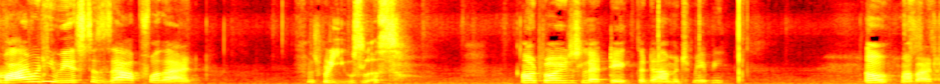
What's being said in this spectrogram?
Why would he waste a zap for that? It's pretty useless. I'll probably just let take the damage maybe. Oh, my bad.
